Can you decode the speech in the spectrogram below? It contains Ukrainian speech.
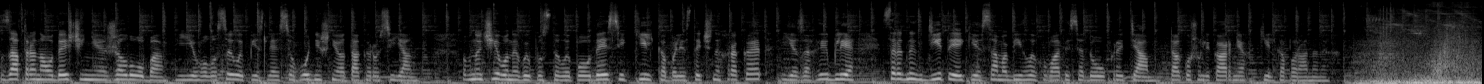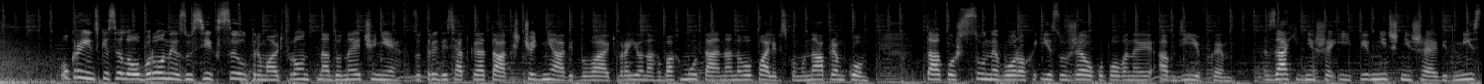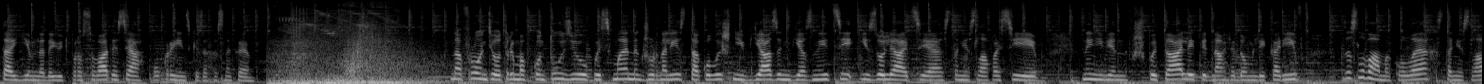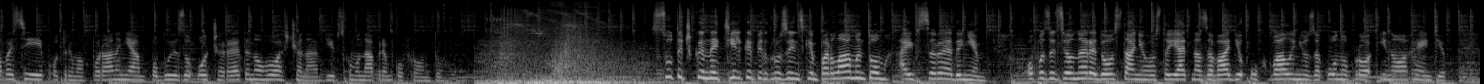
Завтра на Одещині жалоба. Її оголосили після сьогоднішньої атаки росіян. Вночі вони випустили по Одесі кілька балістичних ракет. Є загиблі. Серед них діти, які саме бігли ховатися до укриття. Також у лікарнях кілька поранених. Українські сили оборони з усіх сил тримають фронт на Донеччині. Зо три десятки атак щодня відбувають в районах Бахмута на Новопалівському напрямку. Також суне ворог із уже окупованої Авдіївки. Західніше і північніше від міста їм не дають просуватися українські захисники. На фронті отримав контузію письменник, журналіст та колишній в'язень в'язниці ізоляція Станіслав Асєєв. Нині він в шпиталі під наглядом лікарів. За словами колег, Станіслав Асєєв отримав поранення поблизу очеретиного, що на Авдіївському напрямку фронту. Сутички не тільки під грузинським парламентом, а й всередині. Опозиціонери до останнього стоять на заваді ухваленню закону про іноагентів.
